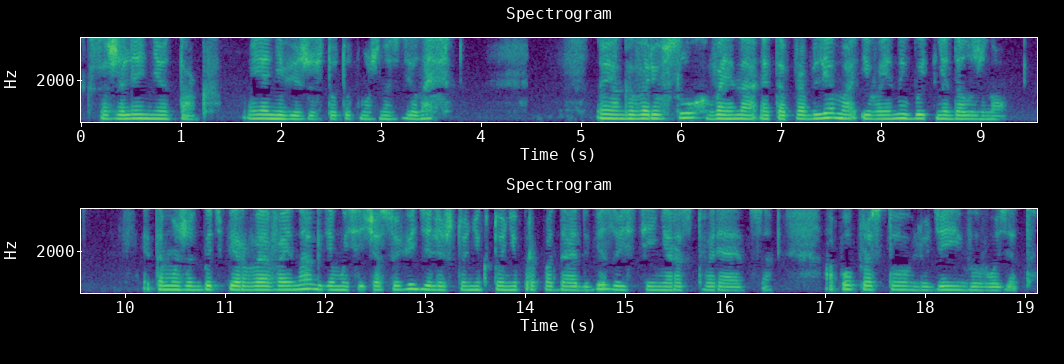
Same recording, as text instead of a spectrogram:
К сожалению, так. Я не вижу, что тут можно сделать. Но я говорю вслух, война – это проблема, и войны быть не должно. Это может быть первая война, где мы сейчас увидели, что никто не пропадает без вести и не растворяется, а попросту людей вывозят.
